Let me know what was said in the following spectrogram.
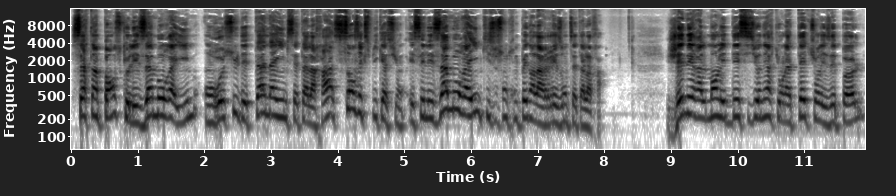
certains pensent que les Amoraïm ont reçu des Tanaïm cette halakha sans explication. Et c'est les Amoraïm qui se sont trompés dans la raison de cette halakha. Généralement, les décisionnaires qui ont la tête sur les épaules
